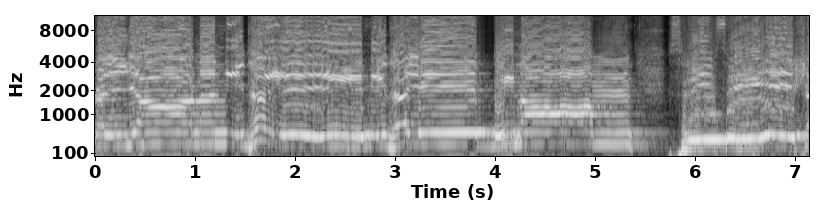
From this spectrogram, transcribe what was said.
कल्याणनिधये निधये श्रीशेषसायिने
